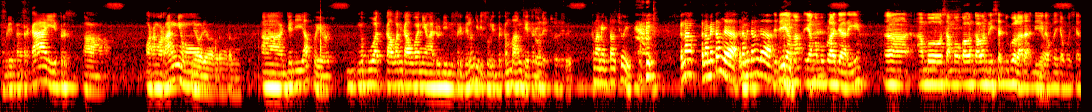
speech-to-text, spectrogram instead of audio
pemerintah terkait terus eh, orang-orangnya Yo yo orang-orang. eh, jadi apa ya ngebuat kawan-kawan yang ada di industri film jadi sulit berkembang gitu sulit sulit Kena mental cuy. kena kena mental enggak? Kena mental enggak? jadi yang yang kamu pelajari eh, ambo sama kawan-kawan riset juga lah ada di. Revolution Motion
